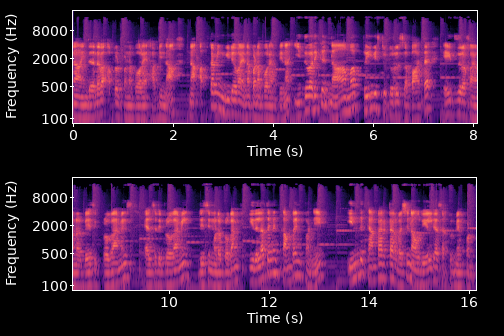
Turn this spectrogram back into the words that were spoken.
நான் இந்த தடவை அப்லோட் பண்ண போகிறேன் அப்படின்னா நான் அப்கமிங் வீடியோவாக என்ன பண்ண போகிறேன் அப்படின்னா இது வரைக்கும் நாம் ப்ரீவியஸ் டியூட்டோரியல்ஸில் பார்த்த eight zero five hundred basic programmings LCD programming DC motor programming இது எல்லாத்தையுமே கம்பைன் பண்ணி இந்த கம்பேரக்டர் வச்சு நான் ஒரு எல்டிஆர் சர்க்யூட் மேக் பண்ணணும்.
